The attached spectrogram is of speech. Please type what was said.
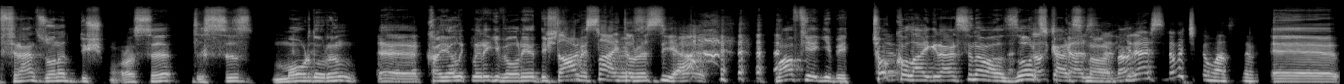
Friend zone'a düşme. Orası ıssız Mordor'un e, kayalıkları gibi oraya düştün Dark side orası ya. Evet. Mafya gibi. Çok kolay girersin ama zor Zor çıkarsın oradan. Girersin ama çıkamazsın. Evet. Ee,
